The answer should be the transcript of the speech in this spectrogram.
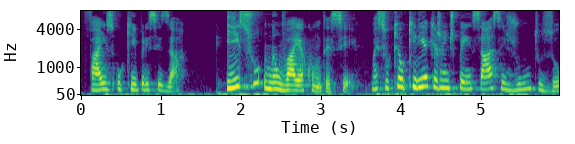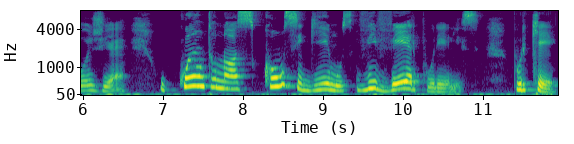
Faz o que precisar. Isso não vai acontecer. Mas o que eu queria que a gente pensasse juntos hoje é o quanto nós conseguimos viver por eles. Porque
